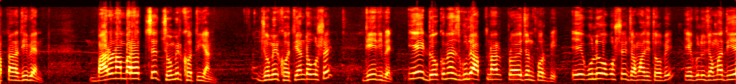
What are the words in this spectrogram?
আপনারা দিবেন। বারো নাম্বার হচ্ছে জমির খতিয়ান। জমির খতিয়ানটা অবশ্যই দিয়ে দিবেন। এই ডকুমেন্টসগুলো আপনার প্রয়োজন পড়বে। এগুলো অবশ্যই জমা দিতে হবে। এগুলো জমা দিয়ে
